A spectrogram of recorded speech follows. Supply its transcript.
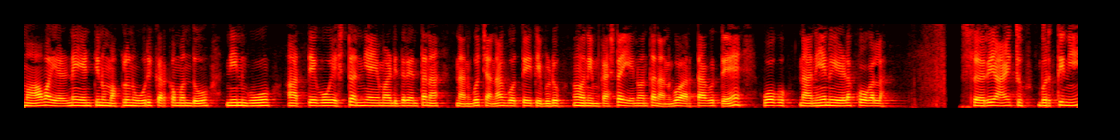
ಮಾವ ಎರಡನೇ ಹೆಂಡತಿನ ಮಕ್ಕಳನ್ನ ಊರಿಗೆ ಕರ್ಕೊಂಬಂದು, ನಿನಗೂ, ಅತ್ತೆಗೂ ಎಷ್ಟು ಅನ್ಯಾಯ ಮಾಡಿದ್ರೆ ಅಂತ ನನಗೂ ಚೆನ್ನಾಗಿ ಗೊತ್ತೈತಿ ಬಿಡು. ಹ್ಞೂ ನಿಮ್ಮ ಕಷ್ಟ ಏನು ಅಂತ ನನಗೂ ಅರ್ಥ ಆಗುತ್ತೆ. ಹೋಗು, ನಾನೇನು ಹೇಳಕ್ ಹೋಗಲ್ಲ. ಸರಿ, ಆಯ್ತು. ಬರ್ತೀನಿ.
